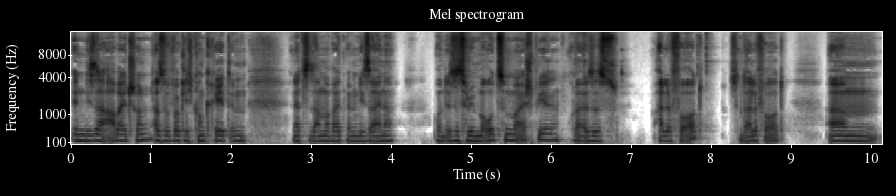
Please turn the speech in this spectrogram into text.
in dieser Arbeit schon? Also wirklich konkret im, in der Zusammenarbeit mit dem Designer. Und ist es remote zum Beispiel oder ist es alle vor Ort? Sind alle vor Ort? Ähm,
